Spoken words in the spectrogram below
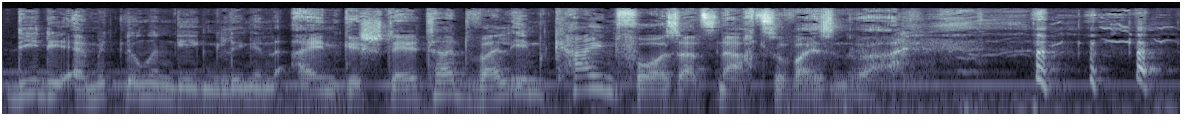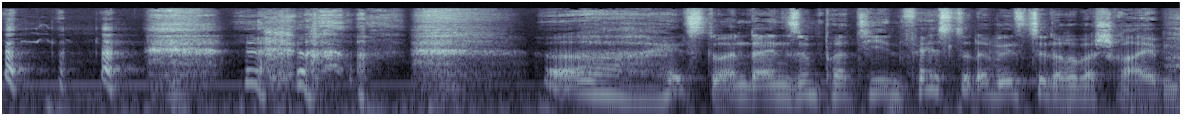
die die Ermittlungen gegen Lingen eingestellt hat, weil ihm kein Vorsatz nachzuweisen war. Ah, hältst du an deinen Sympathien fest oder willst du darüber schreiben?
